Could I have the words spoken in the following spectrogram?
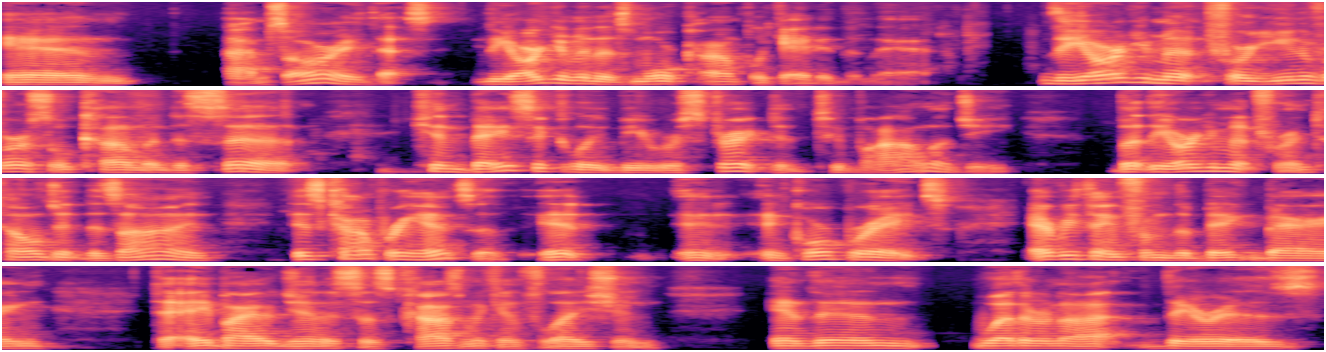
And I'm sorry, that's the argument is more complicated than that. The argument for universal common descent can basically be restricted to biology, but the argument for intelligent design is comprehensive. It, it incorporates everything from the Big Bang to abiogenesis, cosmic inflation, and then whether or not there is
